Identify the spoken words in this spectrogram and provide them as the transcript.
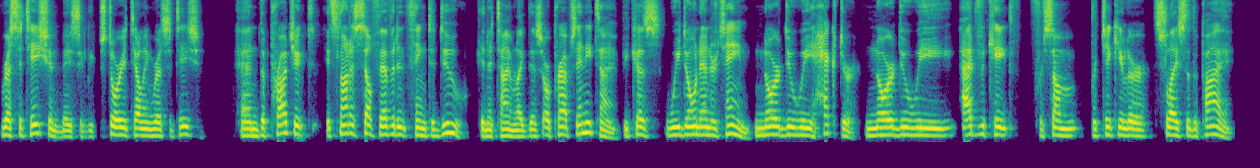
recitation, basically, storytelling recitation. And the project, it's not a self evident thing to do in a time like this, or perhaps any time, because we don't entertain, nor do we hector, nor do we advocate for some particular slice of the pie.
